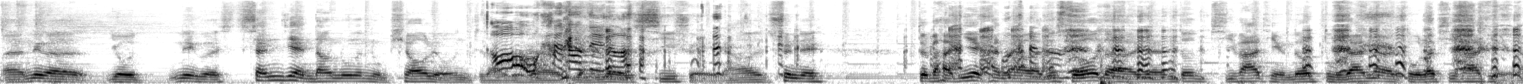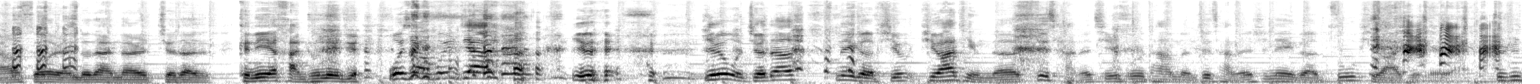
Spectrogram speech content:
呃，那个有那个山涧当中的那种漂流，你知道吗？哦就是我看到那个溪水，然后顺着，对吧？你也看到了，就所有的人都皮划艇都堵在那儿，堵了皮划艇，然后所有人都在那儿，觉得肯定也喊出那句“我想回家”，因为因为我觉得那个皮皮划艇的最惨的其实不是他们，最惨的是那个租皮划艇的人，就是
